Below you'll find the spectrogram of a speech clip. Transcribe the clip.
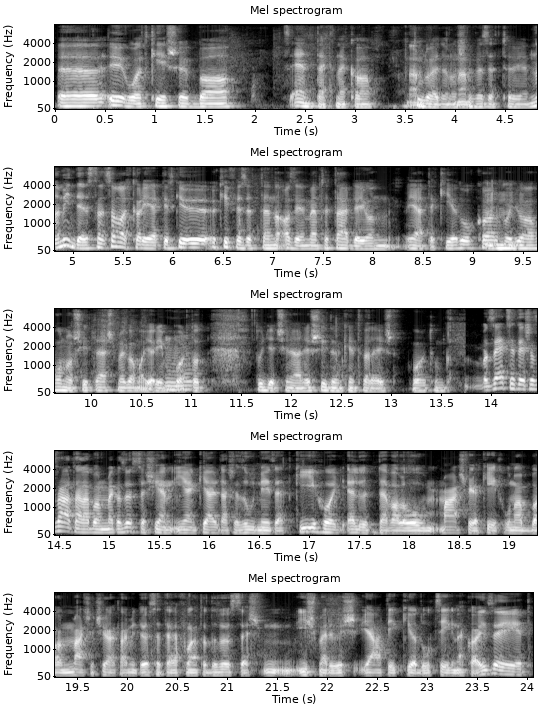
ö, ő volt később a, az Enteknek a Nem, tulajdonos nem. vezetője. Na mindegy, ezt a nagy karriert írt ki, ő, ő kifejezetten azért ment, hogy tárgyaljon játékkiadókkal, Mhm. mm-hmm. hogy a honosítást meg a magyar importot mm-hmm. tudja csinálni, és időnként vele is voltunk. Az ECT és az általában meg az összes ilyen, ilyen kiállítás az úgy nézett ki, hogy előtte való másfél-két hónapban máshogy csináltál, mint összetelefonáltad az összes ismerős játékkiadó cégnek a izéjét,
